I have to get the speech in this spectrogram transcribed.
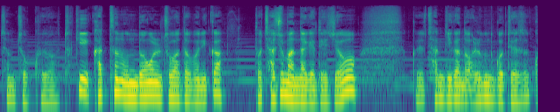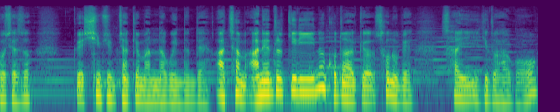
참 좋고요. 특히 같은 운동을 좋아하다 보니까 더 자주 만나게 되죠. 그래서 잔디가 넓은 곳에서 곳에서 꽤 심심치 않게 만나고 있는데 아 참 아내들끼리는 고등학교 선후배 사이이기도 하고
